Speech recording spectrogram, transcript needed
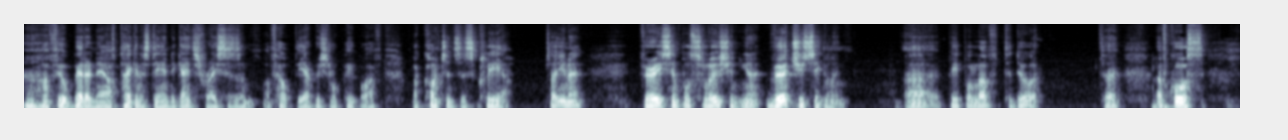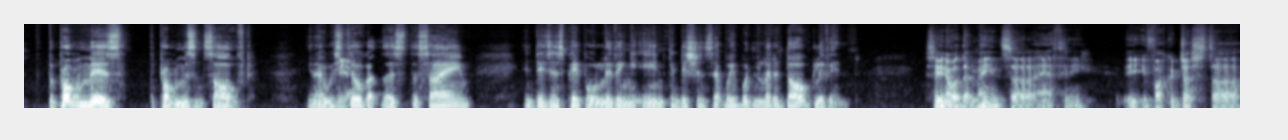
Oh, I feel better now. I've taken a stand against racism. I've helped the Aboriginal people. I've, my conscience is clear. So you know, very simple solution. You know, virtue signaling. Uh, people love to do it. So of course, the problem is the problem isn't solved. You know, we've yeah. still got this the same Indigenous people living in conditions that we wouldn't let a dog live in. So you know what that means, uh, Anthony. If I could just uh,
